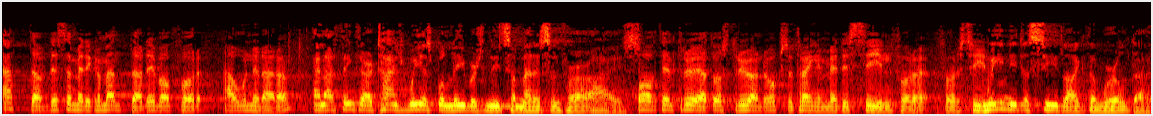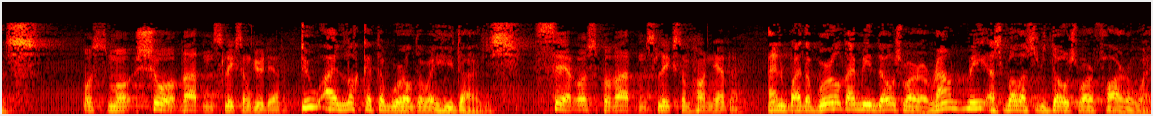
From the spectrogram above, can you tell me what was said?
et av disse medikamenter det var for øynene deres. And I think there are times we as believers need some medicine for our eyes. Og av og til tror jeg at oss truende også trenger medisin for, for. We need to see like the world does. oss må se verden slik som Gud gjør. Do I look at the world the way He does? Ser oss på verden slik som Han gjør det. And by the world, I mean those who are around me as well as those who are far away.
